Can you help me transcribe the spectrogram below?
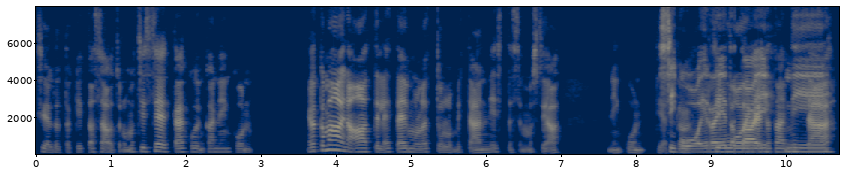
sieltä toki tasautunut. Mutta siis se, että kuinka niin kuin, jotka mä aina ajattelin, että ei mulle tullut mitään niistä semmoisia niin kuin, tiedätkö, sivuoireita, sivuoireita tai, tai mitään. Niin,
